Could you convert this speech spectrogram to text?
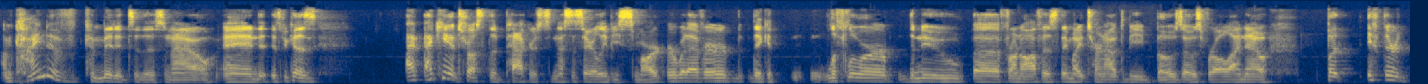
I'm kind of committed to this now, and it's because I, I, can't trust the Packers to necessarily be smart or whatever. They could Lafleur, the new uh, front office, they might turn out to be bozos for all I know. But if they're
